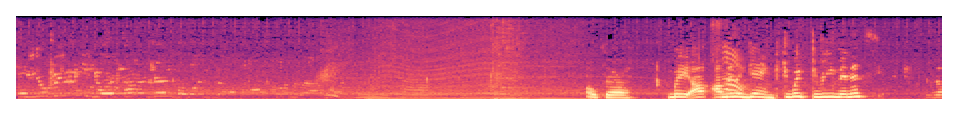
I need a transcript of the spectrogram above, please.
Can you bring me your charger, the one, the Okay. Wait, I, am in a game. Could you wait three minutes? No,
